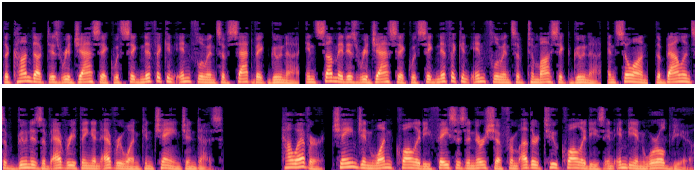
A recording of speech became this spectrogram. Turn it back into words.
the conduct is rajasic with significant influence of sattvic guna, in some it is rajasic with significant influence of tamasic guna, and so on. The balance of gunas of everything and everyone can change and does. However, change in one quality faces inertia from other two qualities in Indian worldview.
